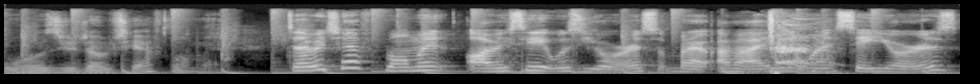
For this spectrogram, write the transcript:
What was your WTF moment? WTF moment, obviously it was yours, but I, I didn't want to say yours.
